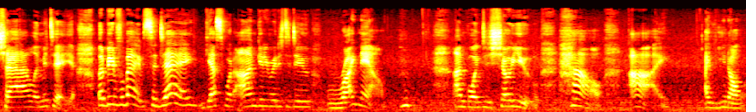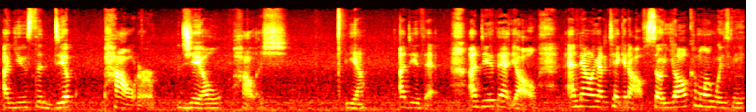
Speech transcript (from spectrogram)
Child, let me tell you. But beautiful babes, today, guess what I'm getting ready to do right now? I'm going to show you how I, I you know, I use the dip powder gel polish. Yeah, I did that. I did that, y'all. And now I got to take it off. So y'all come along with me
